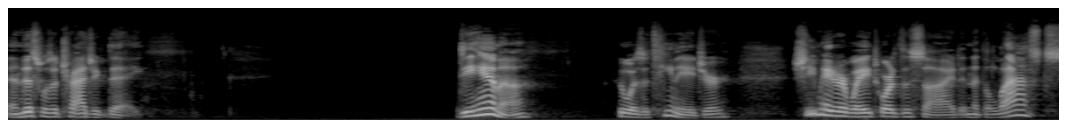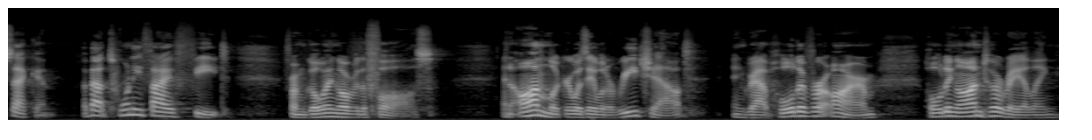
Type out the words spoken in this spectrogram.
And this was a tragic day. Deanna, who was a teenager, she made her way towards the side, and at the last second, about 25 feet from going over the falls, an onlooker was able to reach out and grab hold of her arm, holding on to a railing.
